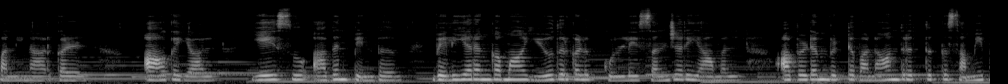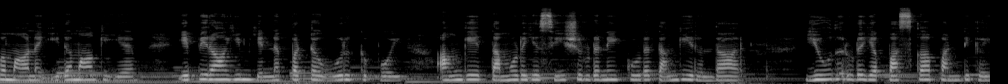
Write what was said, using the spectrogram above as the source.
பண்ணினார்கள். ஆகையால் இயேசு அதன் பின்பு வெளியரங்கமாய் யூதர்களுக்குள்ளே சஞ்சரியாமல் அவ்விடம் விட்டு வனாந்திரத்துக்கு சமீபமான இடமாகிய எப்பிராயிம் எண்ணப்பட்ட ஊருக்கு போய் அங்கே தம்முடைய சீஷருடனே கூட தங்கியிருந்தார். யூதருடைய பஸ்கா பண்டிகை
